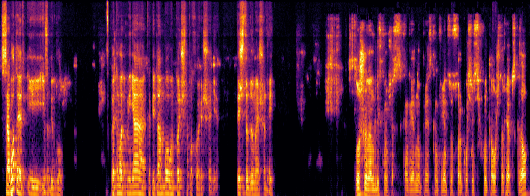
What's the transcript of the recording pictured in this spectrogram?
сработает и им забьют гол. Поэтому от меня капитан Боуэн точно плохое решение. Ты что думаешь, Андрей? Слушаю на английском сейчас конкретную пресс-конференцию 48 секунд того, что я бы сказал.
